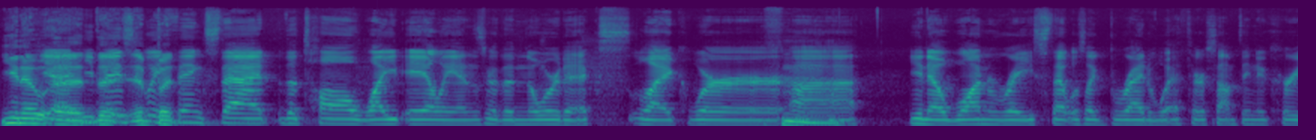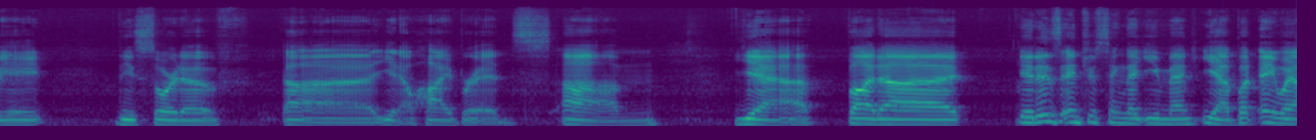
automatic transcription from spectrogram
you know, yeah, uh, he the, basically but thinks that the tall white aliens or the Nordics like were Hmm. uh, you know one race that was like bred with or something to create these sort of uh, you know hybrids. Um, yeah, but uh, it is interesting that you mentioned. Yeah, but anyway,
